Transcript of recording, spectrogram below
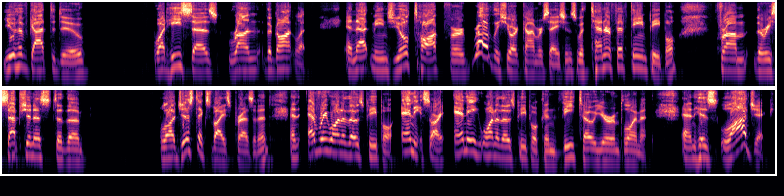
you have got to do what he says run the gauntlet. And that means you'll talk for relatively short conversations with 10 or 15 people from the receptionist to the logistics vice president and every one of those people any sorry any one of those people can veto your employment. And his logic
